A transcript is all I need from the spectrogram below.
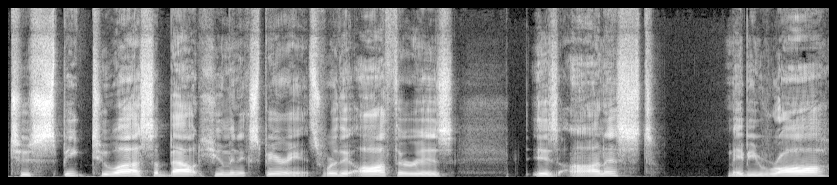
to speak to us about human experience, where the author is, is honest, maybe raw,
